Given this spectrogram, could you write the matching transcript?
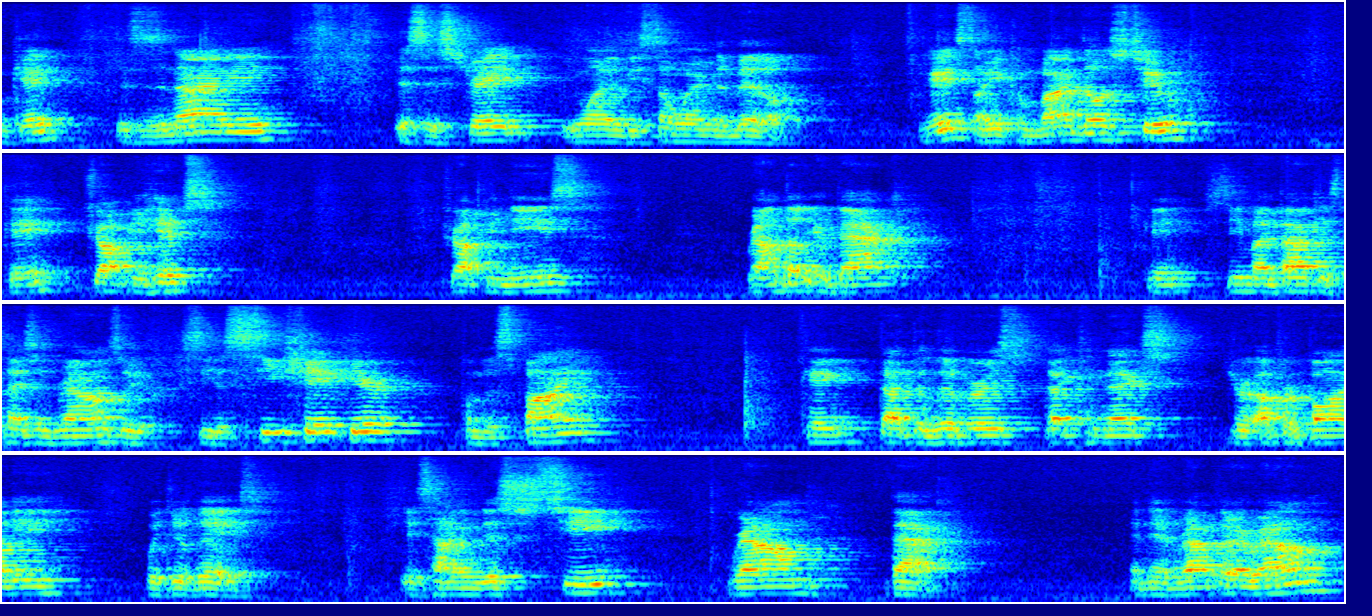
Okay, this is a 90, this is straight, you want to be somewhere in the middle. Okay, so you combine those two. Okay, drop your hips, drop your knees, round out your back. Okay, see my back is nice and round, so you see a C shape here from the spine. Okay, that delivers, that connects your upper body with your legs. It's having this C round back. And then wrap it around.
